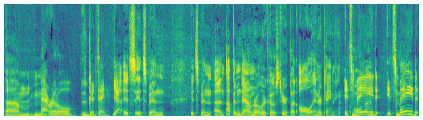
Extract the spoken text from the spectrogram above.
um, Matt Riddle, good thing. Yeah, it's it's been it's been an up and down roller coaster, but all entertaining. It's made time. it's made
